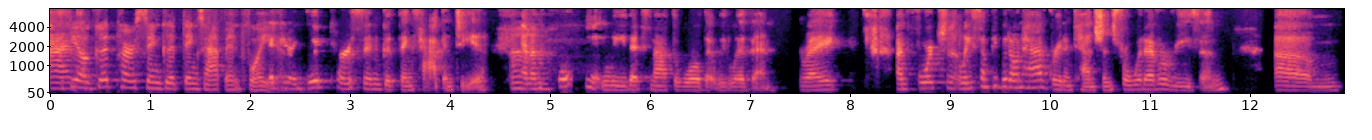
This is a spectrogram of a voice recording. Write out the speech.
And if you're a good person, good things happen for you. If you're a good person, good things happen to you. Uh-huh. And unfortunately, that's not the world that we live in, right? Unfortunately, some people don't have great intentions for whatever reason. Um,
